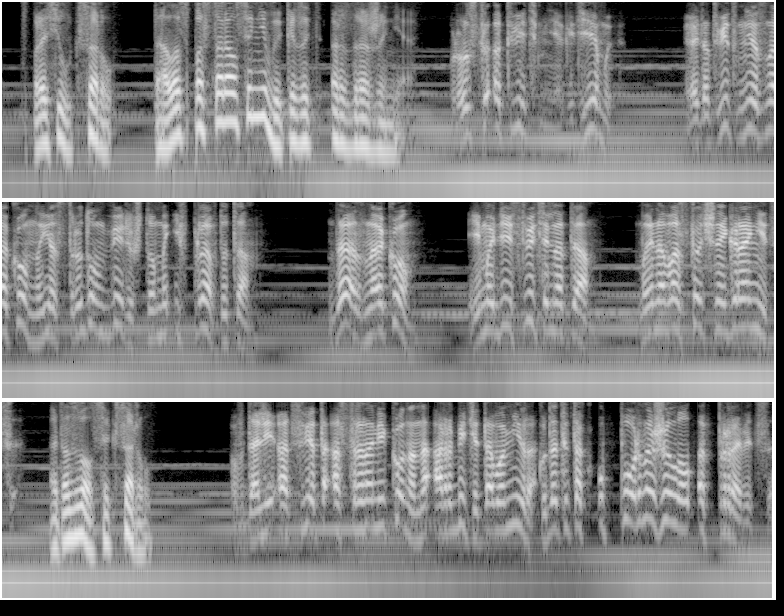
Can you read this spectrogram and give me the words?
— спросил Ксарл. Талос постарался не выказать раздражения. «Просто ответь мне, где мы? Этот вид мне знаком, но я с трудом верю, что мы и вправду там». «Да, знаком. И мы действительно там. Мы на восточной границе», — отозвался Ксарл. Вдали от света астрономикона на орбите того мира, куда ты так упорно желал отправиться.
